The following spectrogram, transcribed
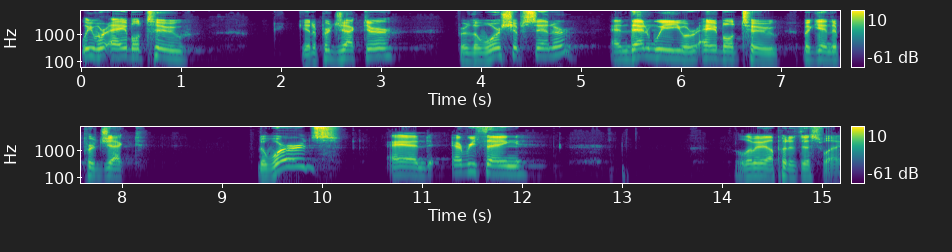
we were able to get a projector for the worship center, and then we were able to begin to project the words and everything. Let me I'll put it this way.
